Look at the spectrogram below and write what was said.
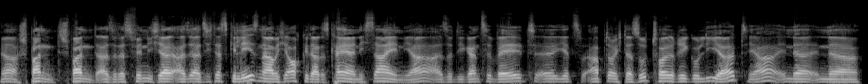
Ja, spannend, spannend. Also das finde ich ja, also als ich das gelesen habe, habe ich auch gedacht, das kann ja nicht sein, ja. Also die ganze Welt, äh, jetzt habt ihr euch da so toll reguliert, ja, in der, in der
